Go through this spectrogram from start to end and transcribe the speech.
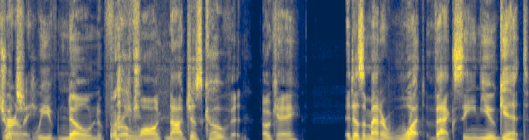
Charlie. Which we've known for a long, not just COVID, okay? It doesn't matter what vaccine you get.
